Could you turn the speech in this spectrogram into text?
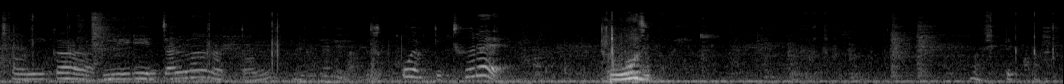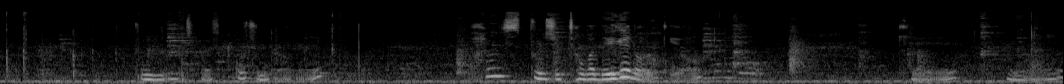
저희가 미리 잘라놨던 타코야끼 틀에 넣어줄 거예요. 맛있겠다. 좀잘 섞어준 다음에 한 스푼씩 저가 4개 넣을게요. 이렇게 하나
